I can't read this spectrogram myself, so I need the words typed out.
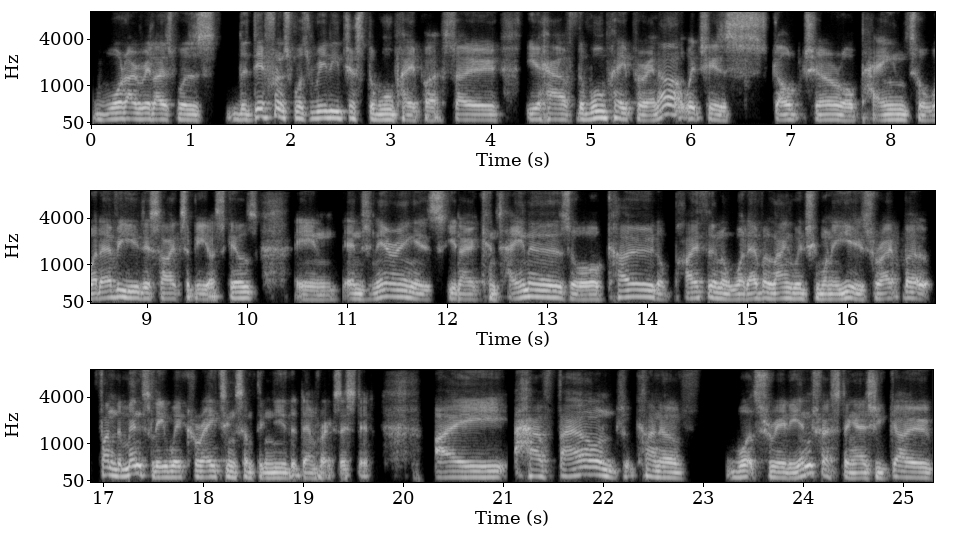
what I realized was the difference was really just the wallpaper. So you have the wallpaper in art, which is sculpture or paint or whatever you decide to be your skills. In engineering is, you know, containers or code or Python or whatever language you want to use, right? But fundamentally, we're creating something new that never existed. I have found kind of what's really interesting as you go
